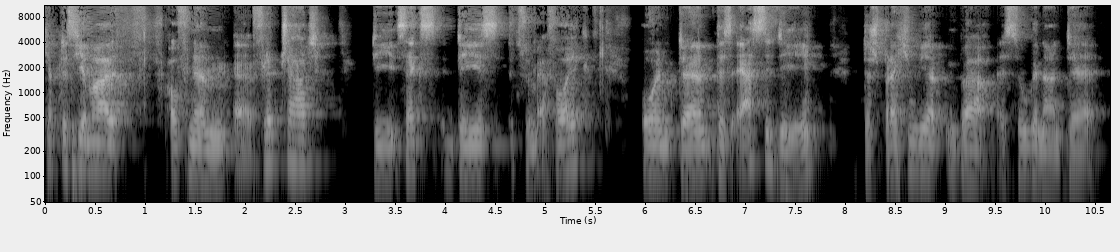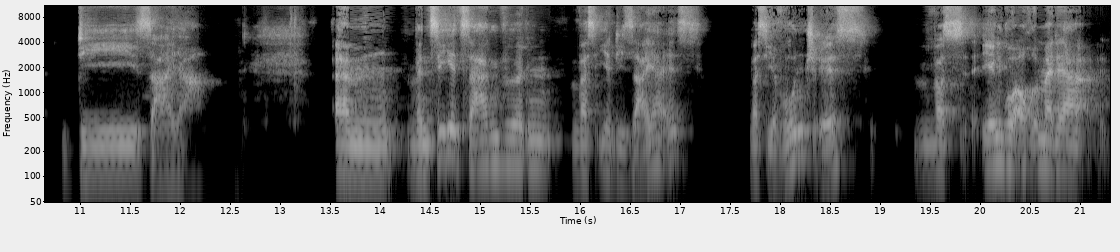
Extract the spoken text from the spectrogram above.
Ich habe das hier mal auf einem äh, Flipchart, die sechs Ds zum Erfolg. Und äh, das erste D, da sprechen wir über das sogenannte Desire. Ähm, wenn Sie jetzt sagen würden, was Ihr Desire ist, was Ihr Wunsch ist, was irgendwo auch immer der,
